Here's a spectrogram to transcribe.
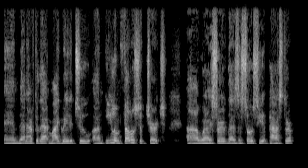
And then after that, migrated to an Elim Fellowship Church, uh, where I served as associate pastor,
